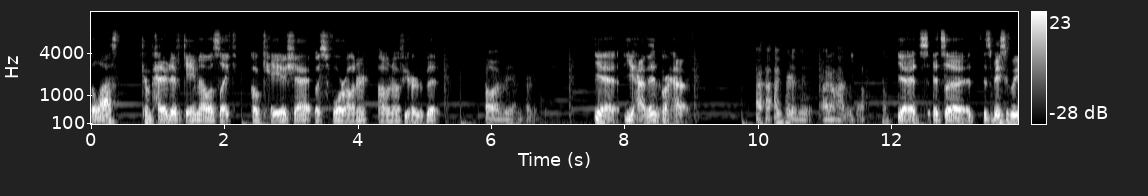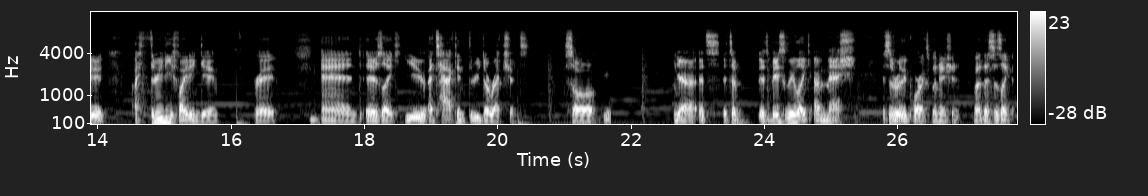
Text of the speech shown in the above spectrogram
the last competitive game I was like okay-ish at was For Honor. I don't know if you heard of it. Oh, I've, yeah, I've heard of it. Yeah, you haven't or have? I, I- I've heard of it. I don't have it though. Yeah, it's it's a it's basically a 3D fighting game, right? Mm. And there's like you attack in three directions. So Yeah. yeah, it's it's a it's basically like a mesh. This is a really poor explanation, but this is like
